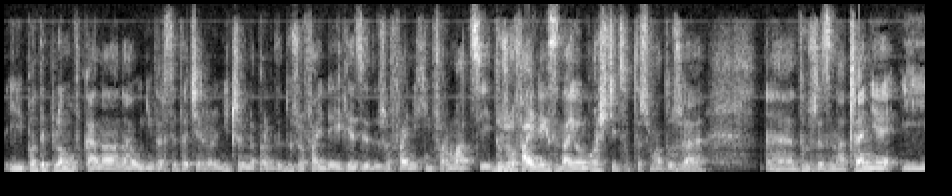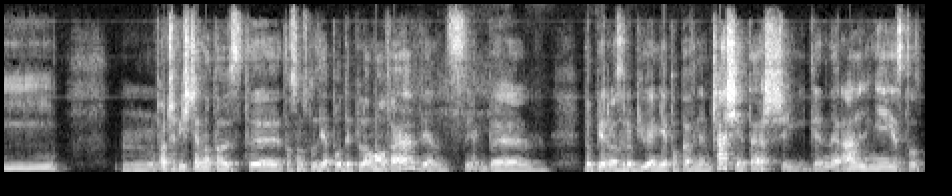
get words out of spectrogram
i podyplomówka na, na Uniwersytecie Rolniczym. Naprawdę dużo fajnej wiedzy, dużo fajnych informacji, dużo fajnych znajomości, co też ma duże, e, duże znaczenie i oczywiście no to, jest, e, to są studia podyplomowe, więc jakby dopiero zrobiłem je po pewnym czasie też i generalnie jest to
